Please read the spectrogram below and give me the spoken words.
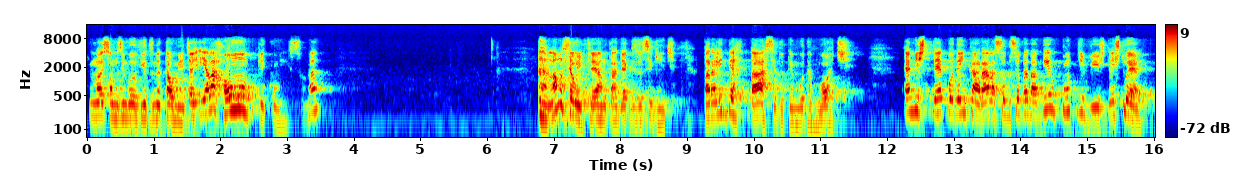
que nós somos envolvidos mentalmente. E ela rompe com isso, né? Lá no Céu e Inferno, Kardec diz o seguinte: para libertar-se do temor da morte, é mistério poder encará-la sob o seu verdadeiro ponto de vista, isto é,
